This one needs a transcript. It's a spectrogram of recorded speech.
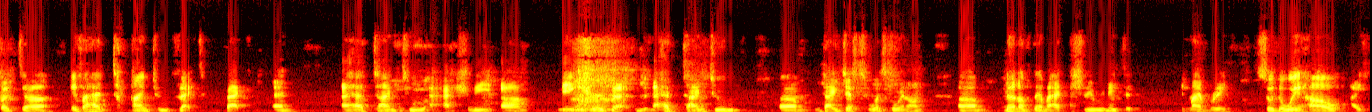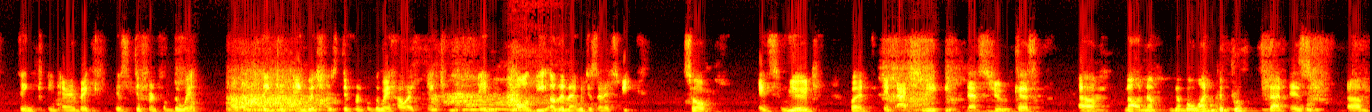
But uh, if I had time to reflect back and I had time to actually um, make sure that I had time to um, digest what's going on, um, none of them are actually related in my brain. So the way how I think in Arabic is different from the way how I think in English is different from the way how I think in all the other languages that I speak. So it's weird, but it actually that's true because um, no, no, number one, the proof that is um,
